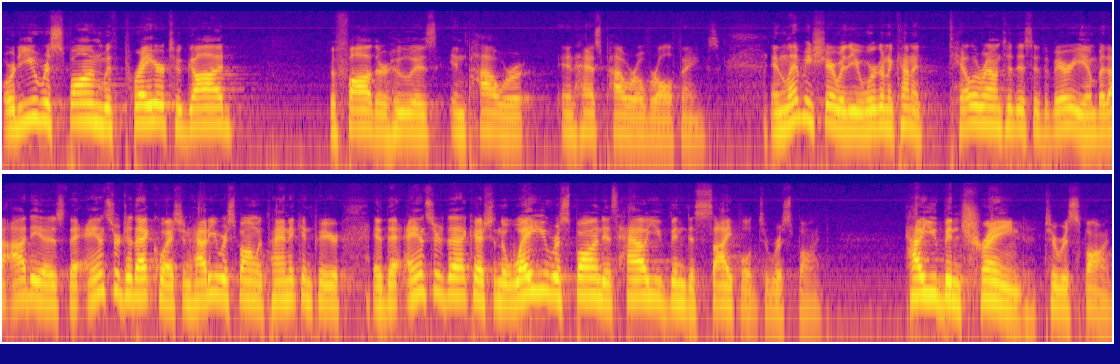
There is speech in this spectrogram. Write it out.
Or do you respond with prayer to God the Father who is in power and has power over all things? And let me share with you, we're going to kind of tail around to this at the very end, but the idea is the answer to that question, how do you respond with panic and fear? And the answer to that question, the way you respond is how you've been discipled to respond, how you've been trained to respond.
